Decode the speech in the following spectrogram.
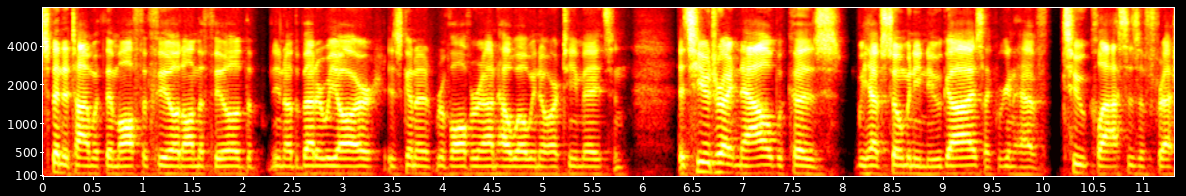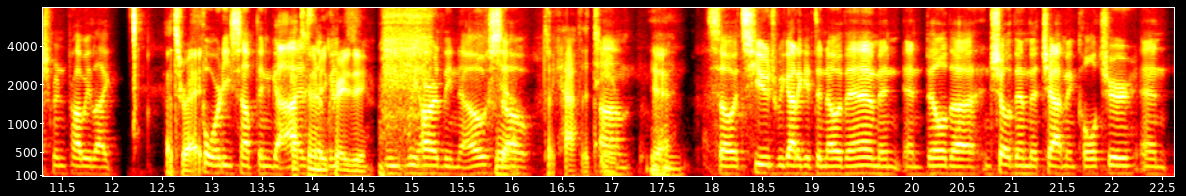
spending time with them off the field, on the field. The you know the better we are is going to revolve around how well we know our teammates, and it's huge right now because we have so many new guys. Like we're going to have two classes of freshmen, probably like That's right. forty something guys. That's gonna that be we- crazy. We, we hardly know. So. It's like half the team. Um, Yeah. Mhm. so it's huge. We got to get to know them and, and build a, and show them the Chapman culture. And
